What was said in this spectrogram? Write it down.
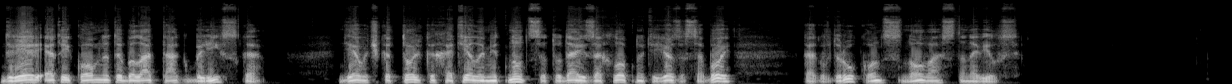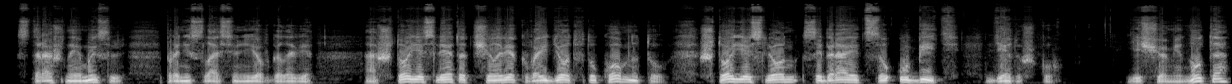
Дверь этой комнаты была так близко. Девочка только хотела метнуться туда и захлопнуть ее за собой, как вдруг он снова остановился. Страшная мысль пронеслась у нее в голове. А что, если этот человек войдет в ту комнату? Что, если он собирается убить дедушку? Еще минута,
